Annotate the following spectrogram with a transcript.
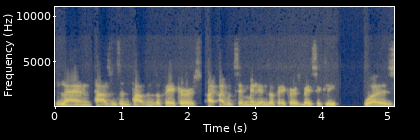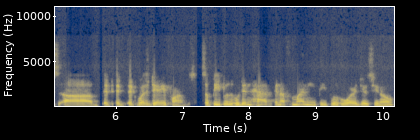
land, thousands and thousands of acres, I, I would say millions of acres, basically, was uh, it, it, it was dairy farms. So people who didn't have enough money, people who were just you know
